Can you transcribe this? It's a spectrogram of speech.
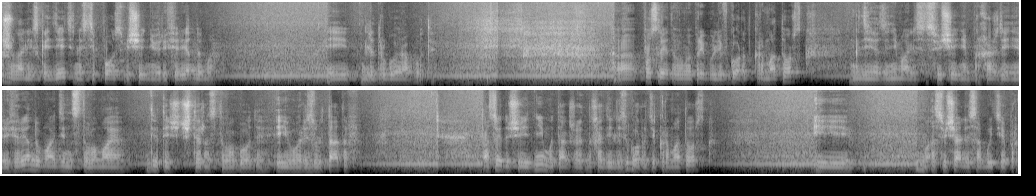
журналистской деятельности по освещению референдума и для другой работы. Э, После этого мы прибыли в город Краматорск, где занимались освещением прохождения референдума 11 мая 2014 года и его результатов. В последующие дни мы также находились в городе Краматорск и освещали события, про-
